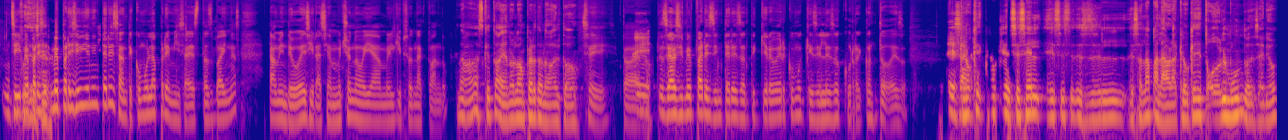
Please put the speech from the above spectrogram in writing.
Sí, me parece, ser. me parece bien interesante como la premisa de estas vainas. También debo decir, hacía mucho no veía a Mel Gibson actuando. No, es que todavía no lo han perdonado del todo. Sí, todavía no. O sea, sí me parece interesante. Quiero ver cómo que se les ocurre con todo eso. Creo Exacto. que, creo que ese es el, ese es, ese es el- esa es la palabra, creo que de todo el mundo, en serio.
